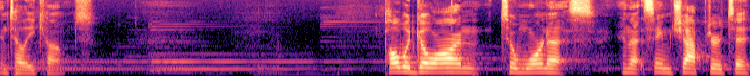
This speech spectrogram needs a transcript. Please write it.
until he comes. Paul would go on to warn us in that same chapter to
